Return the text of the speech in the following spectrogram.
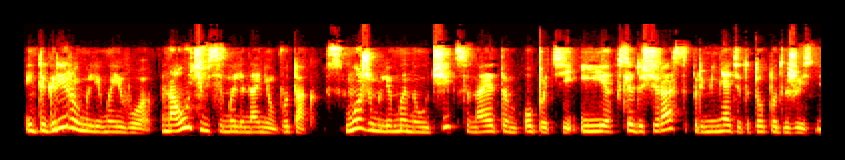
интегрируем ли мы его, научимся мы ли на нем, вот так, сможем ли мы научиться на этом опыте и в следующий раз применять этот опыт в жизни.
